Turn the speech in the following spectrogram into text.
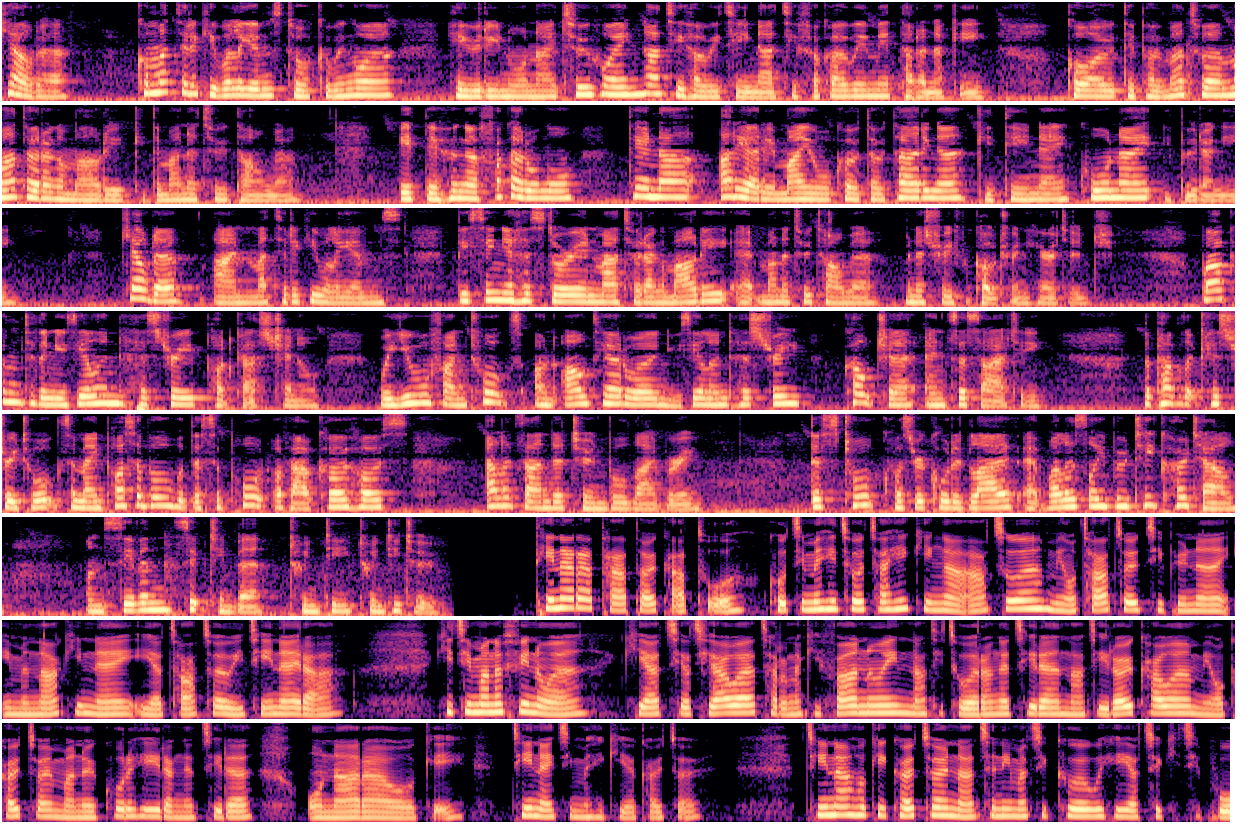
Kia ora. Ko Matariki Williams tōku ingoa, he uri nō nai tūhoi Ngāti Hauiti Ngāti Whakaue me Taranaki. Ko au te paumatua mātauranga Māori ki te Manatū Taonga. E te hunga whakarongo, tēnā areare mai o koutou tāringa ki tēnei kōnai ipurangi. Kia ora, I'm Matariki Williams, the Senior Historian Mātauranga Māori at Manatū Taonga, Ministry for Culture and Heritage. Welcome to the New Zealand History Podcast channel, where you will find talks on Aotearoa New Zealand history, culture, and society. The public history talks are made possible with the support of our co hosts, Alexander Turnbull Library. This talk was recorded live at Wellesley Boutique Hotel on 7 September 2022. Tēnā rā tātou katoa, ko te mihi tuatahi ki ngā atua me o tātou tipuna i manaaki nei i a tātou i tēnei rā. Ki te mana whenua, ki a tia tiawa taranaki whānui, Ngāti Tua Rangatira, Ngāti Raukawa, me o koutou manu korohi rangatira o Nāra o ki. Tēnei te mihi ki a koutou. Tēnā hoki koutou nā tini mati kua wehi atu ki te pō,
